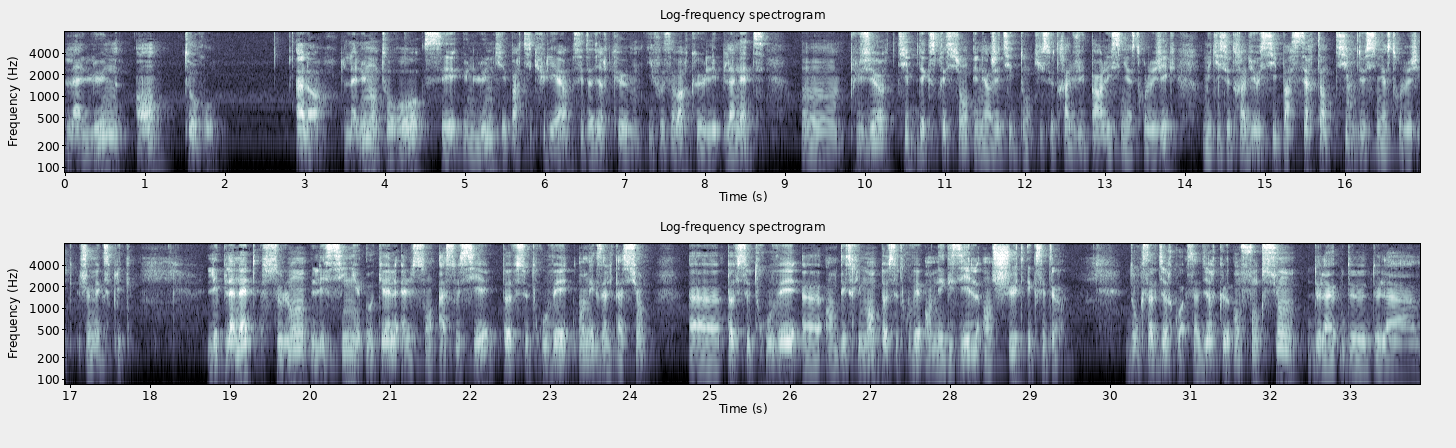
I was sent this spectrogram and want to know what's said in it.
La lune en taureau. Alors, la lune en taureau, c'est une lune qui est particulière, c'est-à-dire qu'il faut savoir que les planètes ont plusieurs types d'expressions énergétiques, donc qui se traduisent par les signes astrologiques, mais qui se traduisent aussi par certains types de signes astrologiques. Je m'explique. Les planètes, selon les signes auxquels elles sont associées, peuvent se trouver en exaltation, euh, peuvent se trouver euh, en détriment, peuvent se trouver en exil, en chute, etc. Donc ça veut dire quoi? Ça veut dire qu'en fonction, de la, de, la,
